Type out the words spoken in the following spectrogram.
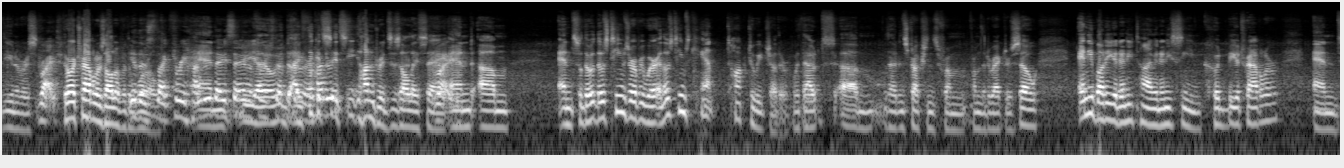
the universe. Right. There are travelers all over the Yeah, world. there's like 300 And, they say. Yeah, first I think it's hundreds? it's hundreds is all they say, Right. and um, and so tho- those teams are everywhere, and those teams can't talk to each other without um, without instructions from from the directors. So anybody at any time in any scene could be a traveler. And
